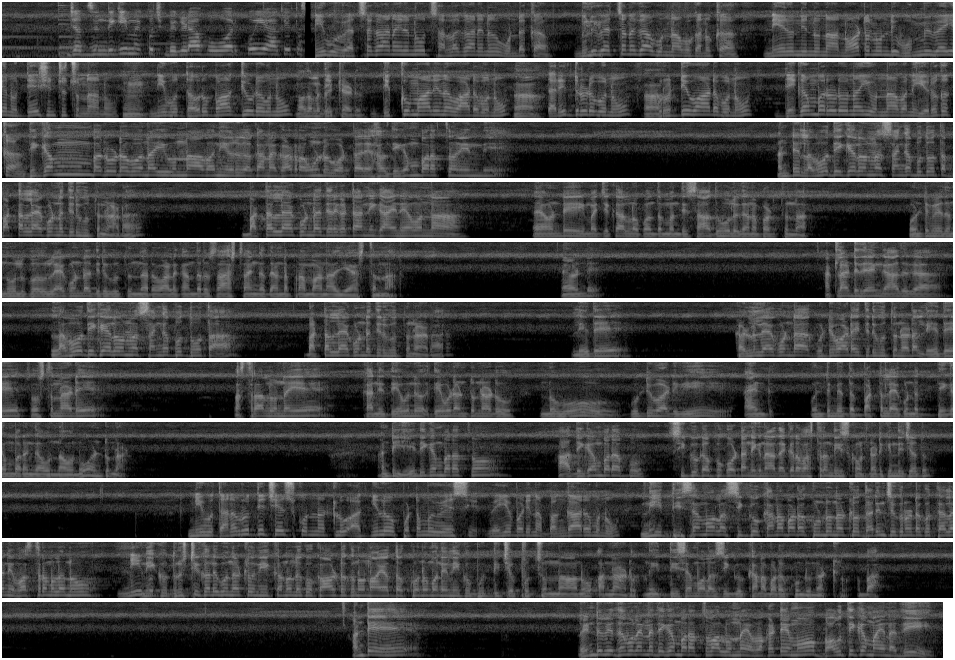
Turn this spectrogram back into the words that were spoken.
जब जिंदगी में कुछ बिगड़ा हो और कोई आके तो నీవు వెచ్చగానైనను చల్లగానైనను ఉండక నులివెచ్చనగా ఉన్నావు గనుక నేను నిన్ను నా నోట నుండి ఉమ్మివేయను ఉద్దేశించుచున్నాను. నీవు దౌర్భాగ్యుడవును మొదలు పెట్టాడు దిక్కుమాలిన వాడవును. దరిద్రుడవును వృద్ధివాడవును దిగంబరుడునై ఉన్నావని ఎరుగక. దిగంబరుడవునై ఉన్నావని ఎరుగక అన్నకాడ రౌండ్ కొట్టాలి. అసలు దిగంబరత్వం ఏంది? అంటే లవోదికలో ఉన్న సంగపు దూత బట్టలు లేకుండా తిరుగుతున్నాడా? బట్టలు లేకుండా తిరగటానికి ఆయన ఏమన్నా ఏమండి ఈ మధ్యకాలంలో కొంతమంది సాధువులు కనపడుతున్నారు. ఒంటి మీద నూలు పోగు లేకుండా తిరుగుతున్నారు. వాళ్ళకి అందరూ సాష్టాంగ దండ ప్రమాణాలు చేస్తున్నారు. ఏమండి? అట్లాంటిదేం కాదుగా. లవోదికలో ఉన్న సంగపు దూత బట్టలు లేకుండా తిరుగుతున్నాడా? లేదే. కళ్ళు లేకుండా గుడ్డివాడై తిరుగుతున్నాడా? లేదే. చూస్తున్నాడే. వస్త్రాలు ఉన్నాయే. కానీ దేవుని దేవుడు అంటున్నాడు నువ్వు గుడ్డివాడివి అండ్ ఒంటి మీద బట్ట లేకుండా దిగంబరంగా ఉన్నావు నువ్వు అంటున్నాడు. అంటే ఏ దిగంబరత్వం? ఆ దిగంబరపు సిగ్గు కప్పుకోవటానికి నా దగ్గర వస్త్రం తీసుకుంటున్నాడు. కింది చదువు. నీవు ధనవృద్ధి చేసుకున్నట్లు అగ్నిలో పుటము వేసి వేయబడిన బంగారమును నీ దిశమూల సిగ్గు కనబడకుండునట్లు ధరించుకున్నట్టుకు తెల్లని వస్త్రములను నీకు- దృష్టి కలుగునట్లు నీ కనులకు కాటుకును నా యొద్ద కొనుమని నీకు బుద్ధి చెప్పుచున్నాను అన్నాడు. నీ దిశమూల సిగ్గు కనబడకుండునట్లు. బా అంటే రెండు విధములైన దిగంబరత్వాలు ఉన్నాయి. ఒకటేమో భౌతికమైనది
